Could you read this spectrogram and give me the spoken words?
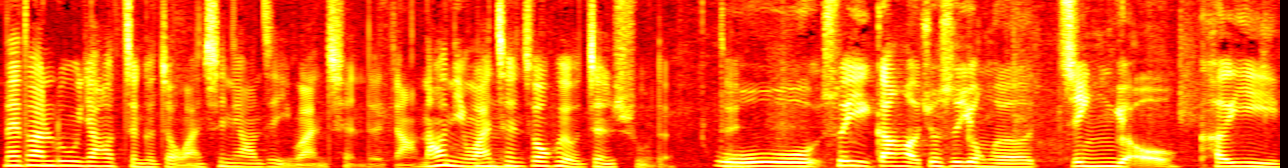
那段路要整个走完是你要自己完成的，这样。然后你完成之后会有证书的。哦，所以刚好就是用了精油可以。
